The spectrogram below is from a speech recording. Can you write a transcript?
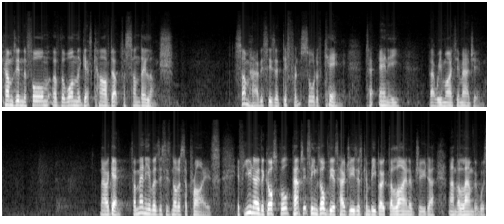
comes in the form of the one that gets carved up for Sunday lunch. Somehow, this is a different sort of king to any that we might imagine. Now, again, for many of us, this is not a surprise. If you know the gospel, perhaps it seems obvious how Jesus can be both the lion of Judah and the lamb that was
